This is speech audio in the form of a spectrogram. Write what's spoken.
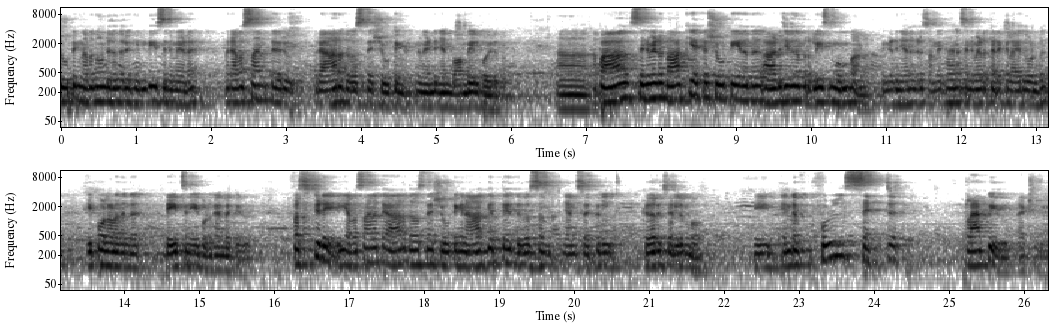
ഷൂട്ടിംഗ് നടന്നുകൊണ്ടിരുന്ന ഒരു ഹിന്ദി സിനിമയുടെ ഒരു അവസാനത്തെ ഒരു ഒരു ആറ് ദിവസത്തെ ഷൂട്ടിങ്ങിന് വേണ്ടി ഞാൻ ബോംബെയിൽ പോയിരുന്നു. അപ്പോൾ ആ സിനിമയുടെ ബാക്കിയൊക്കെ ഷൂട്ട് ചെയ്തത് ആടുജീവിതം റിലീസിന് മുമ്പാണ്. പിന്നീട് ഞാൻ എന്റെ ഒരു സംവിധാന സിനിമയുടെ തിരക്കിലായതുകൊണ്ട് ഇപ്പോഴാണ് അതിന്റെ ഡേറ്റ്സ് എനിക്ക് കൊടുക്കാൻ പറ്റിയത്. ഫസ്റ്റ് ഡേ ഈ അവസാനത്തെ ആറ് ദിവസത്തെ ഷൂട്ടിങ്ങിന് ആദ്യത്തെ ദിവസം ഞാൻ സെറ്റിൽ കയറി ചെല്ലുമ്പോൾ ഈ എന്റെ ഫുൾ സെറ്റ് ക്ലാപ്പ് ചെയ്തു ആക്ച്വലി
